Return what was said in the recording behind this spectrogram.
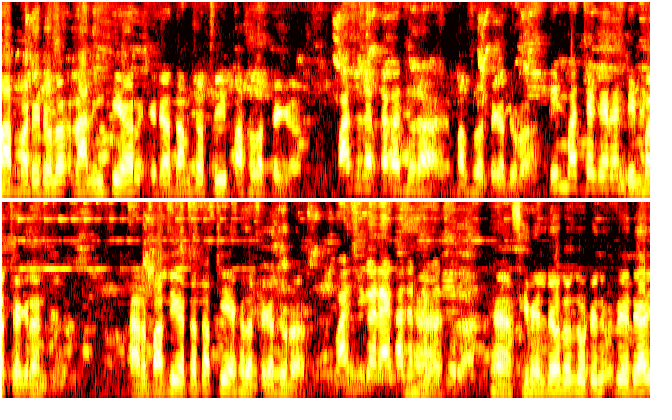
লাভ বাট এটা হলো রানিং পেয়ার এটা দাম চাচ্ছি পাঁচ হাজার টাকা। পাঁচ হাজার টাকা জোড়া? পাঁচ হাজার টাকা জোড়া। ডিম বাচ্চা গ্যারান্টি ডিম বাচ্চা গ্যারান্টি আর বাদিকাটা চাচ্ছি এক হাজার টাকা জোড়া। বাজিকার এক হাজার টাকা জোড়া? হ্যাঁ ফিমেলটা হলো লোটেন রেড আই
